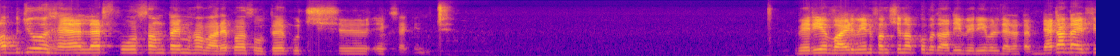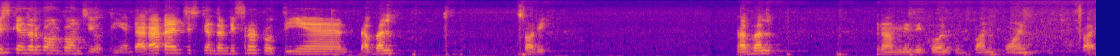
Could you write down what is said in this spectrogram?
अब जो है लेट्स सपोज़ सम टाइम हमारे पास होता है कुछ, एक second variable void main function आपको बता दी variable data type data types इसके अंदर कौन कौन सी होती हैं? डाटा टाइप्स इसके अंदर डिफरेंट होती हैं। डबल सॉरी डबल नाम इज़ इक्वल टू 1.5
